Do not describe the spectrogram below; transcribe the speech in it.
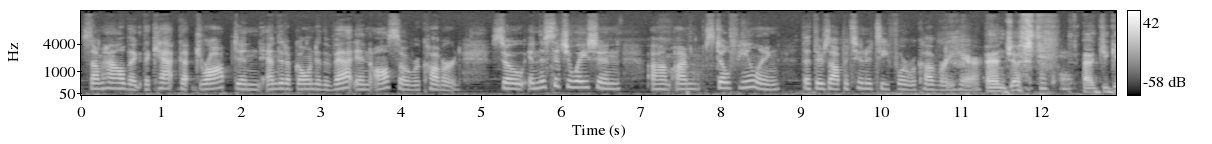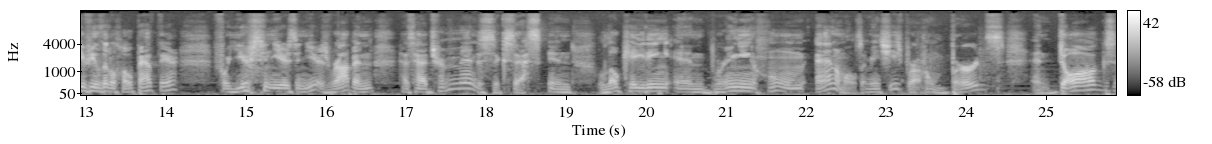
somehow the the cat got dropped and ended up going to the vet and also recovered. So in this situation, um, I'm still feeling that there's opportunity for recovery here. And just okay. uh, to give you a little hope out there, for years and years and years, Robin has had tremendous success in locating and bringing home animals. I mean, she's brought home birds and dogs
